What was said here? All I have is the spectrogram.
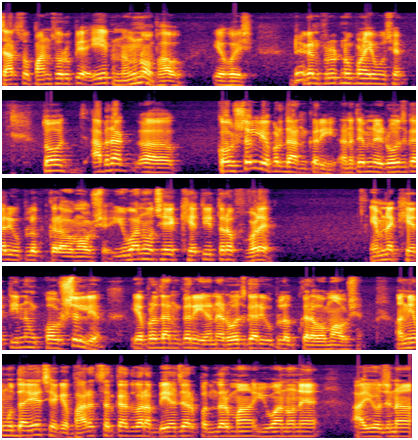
ચારસો પાંચસો રૂપિયા એક નંગનો ભાવ એ હોય છે. ડ્રેગન ફ્રૂટનું પણ એવું છે. તો આ બધા કૌશલ્ય પ્રદાન કરી અને તેમને રોજગારી ઉપલબ્ધ કરાવવામાં આવશે. યુવાનો છે ખેતી તરફ વળે. એમને ખેતીનું કૌશલ્ય એ પ્રદાન કરી અને રોજગારી ઉપલબ્ધ કરાવવામાં આવશે. અન્ય મુદ્દા એ છે કે ભારત સરકાર દ્વારા બે હજાર પંદરમાં યુવાનોને આ યોજના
